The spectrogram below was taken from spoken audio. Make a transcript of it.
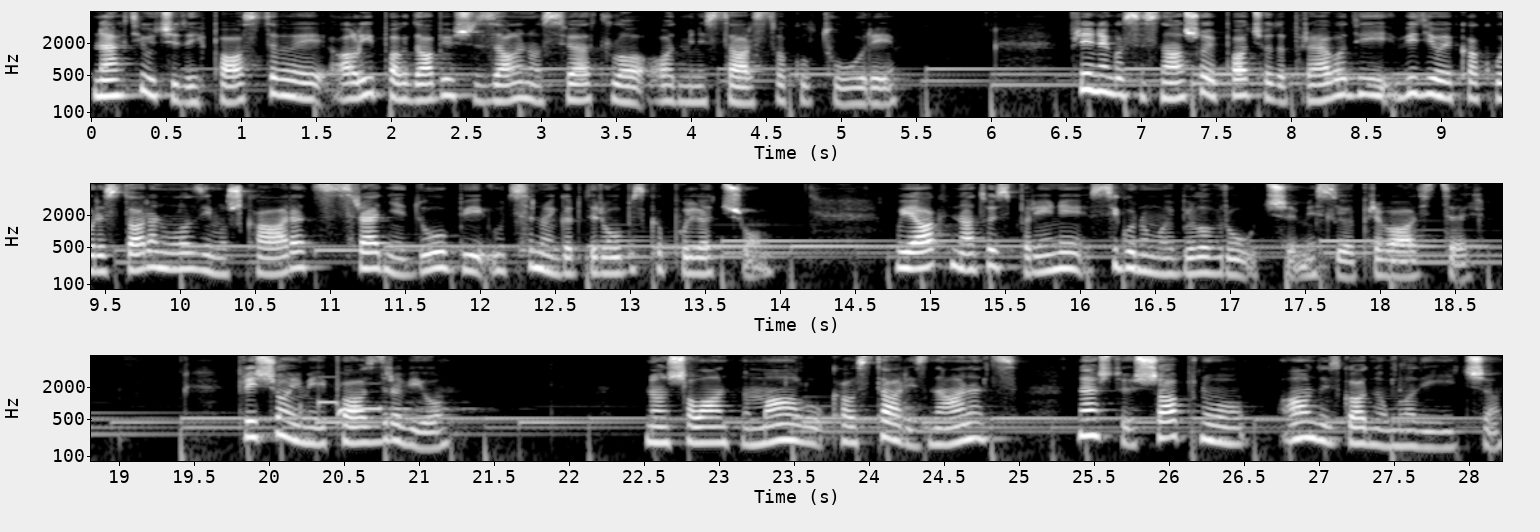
ne da ih postave, ali ipak dobivši zeleno svjetlo od Ministarstva kulture. Prije nego se snašao i počeo da prevodi, vidio je kako u restoran ulazi muškarac, srednje dubi, u crnoj garderobi s kapuljačom. U jakni na toj sparini sigurno mu je bilo vruće, mislio je prevoditelj. Prišao im je i pozdravio. Nonšalantno malu, kao stari znanac, nešto je šapnuo, a onda izgodnog mladića.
